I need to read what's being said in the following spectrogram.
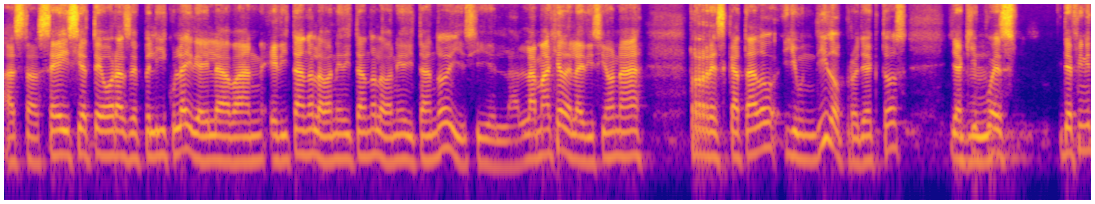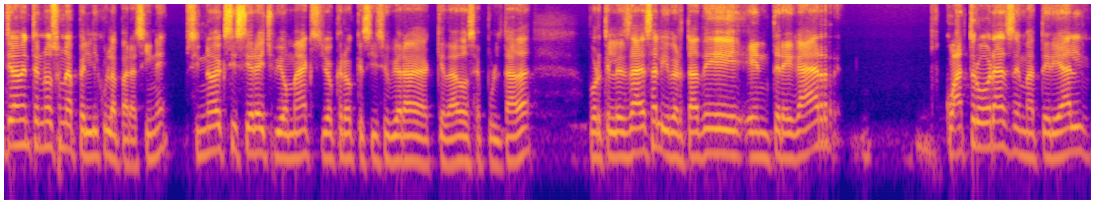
hasta 6, 7 horas de película y de ahí la van editando, la van editando, la van editando y si la, magia de la edición ha rescatado y hundido proyectos y aquí pues definitivamente no es una película para cine. Si no existiera HBO Max, yo creo que sí se hubiera quedado sepultada porque les da esa libertad de entregar cuatro horas de material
